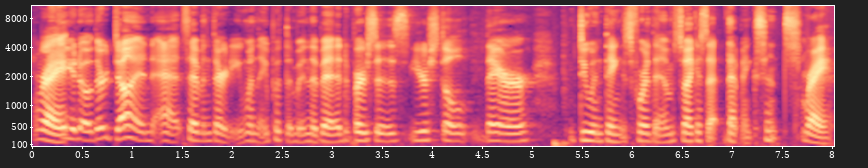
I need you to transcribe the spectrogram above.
Right. You know, they're done at seven thirty when they put them in the bed versus you're still there doing things for them. So I guess that that makes sense. Right,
